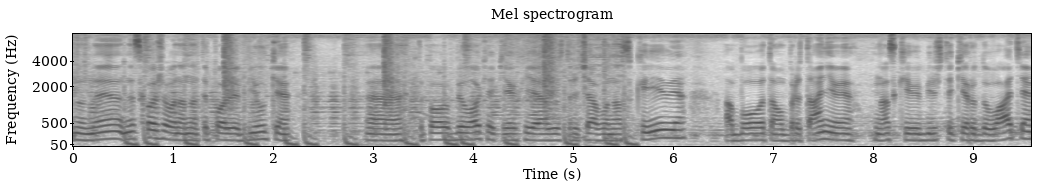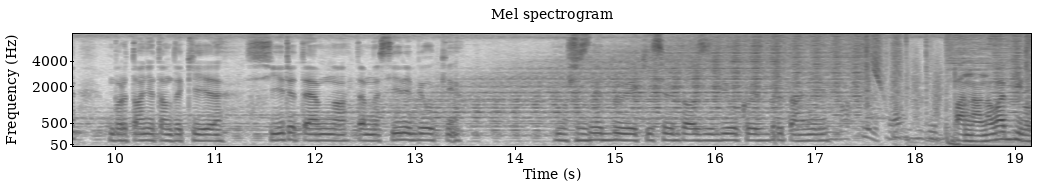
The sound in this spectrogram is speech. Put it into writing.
Ну, не, не схожа вона на типові білки, е, типових білок, яких я зустрічав у нас в Києві або там в Британії. У нас в Києві більш такі рудуваті, в Британії там такі сірі, темно, темно-сірі білки. Може знайду якийсь відос з білкою з Британії. Бананова білка.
